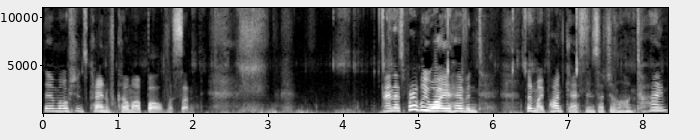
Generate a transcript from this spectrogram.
the emotions kind of come up all of a sudden. And that's probably why I haven't done my podcast in such a long time,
